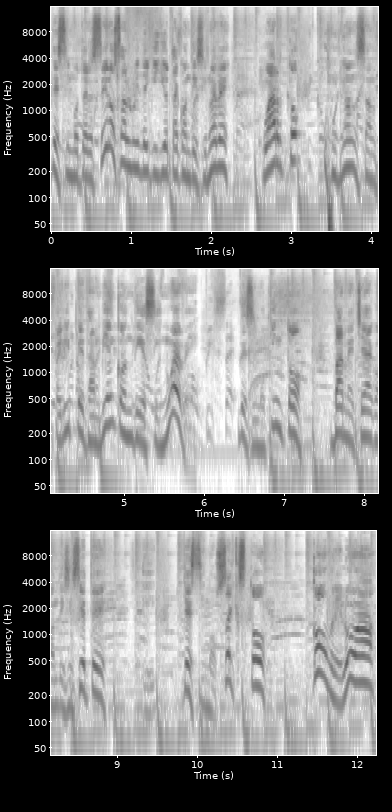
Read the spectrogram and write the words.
decimotercero San Luis de Quillota con 19, cuarto Unión San Felipe también con 19, decimoquinto Barnechea con 17 y decimosexto Cobreloa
